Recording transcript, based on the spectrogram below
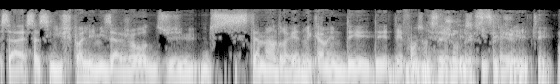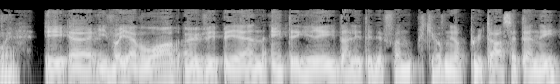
Ça, ça signifie pas les mises à jour du, du système Android, mais quand même des, des, des fonctions de sécurité, qui sécurité, très Et euh, il va y avoir un VPN intégré dans les téléphones qui va venir plus tard cette année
